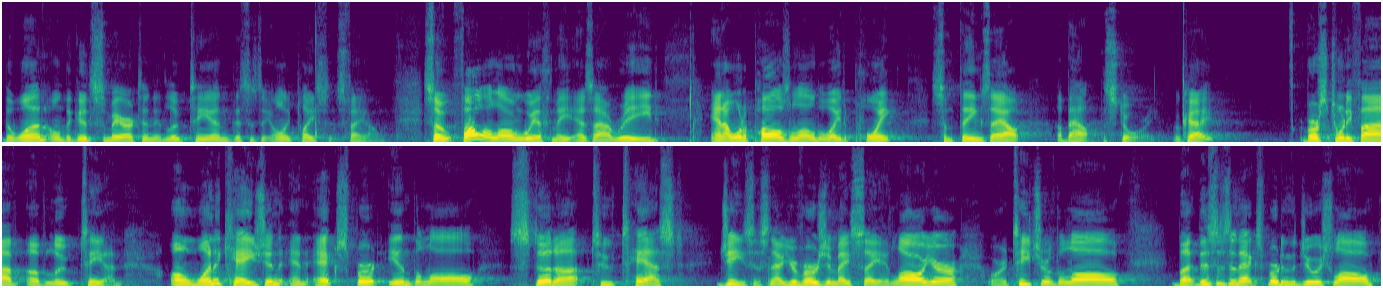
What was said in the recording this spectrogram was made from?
The one on the Good Samaritan in Luke 10, this is the only place it's found. So, follow along with me as I read and I want to pause along the way to point some things out about the story, okay? Verse 25 of Luke 10. On one occasion, an expert in the law stood up to test Jesus. Now, your version may say a lawyer or a teacher of the law, but this is an expert in the Jewish law,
